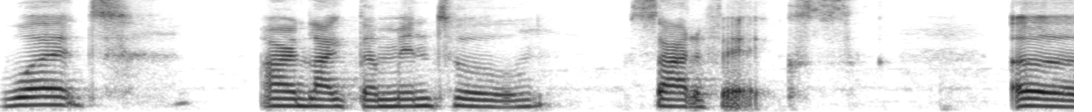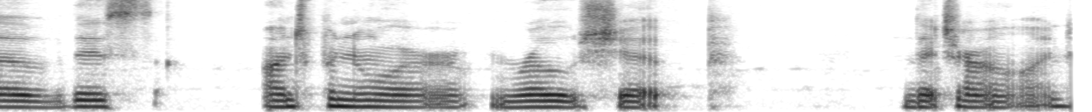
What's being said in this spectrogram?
What are like the mental side effects of this entrepreneur road ship that you're on?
